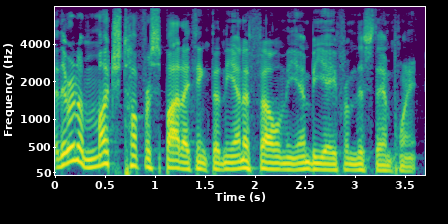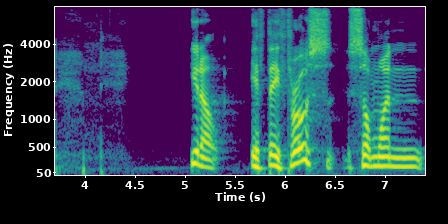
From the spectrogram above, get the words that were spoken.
they're in a much tougher spot I think than the NFL and the NBA from this standpoint. You know, if they throw s- someone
